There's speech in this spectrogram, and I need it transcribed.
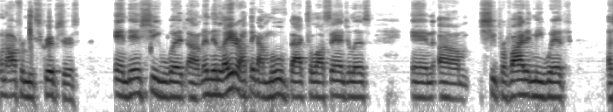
would offer me scriptures and then she would um, and then later i think i moved back to los angeles and um, she provided me with a,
